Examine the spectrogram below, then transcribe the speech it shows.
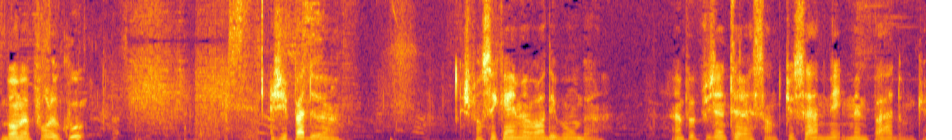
Bon bah pour le coup, j'ai pas de... Je pensais quand même avoir des bombes un peu plus intéressantes que ça, mais même pas, donc... euh.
